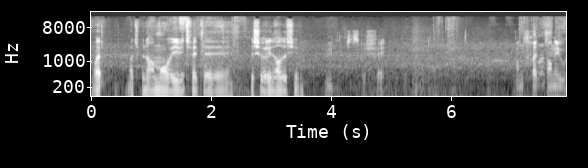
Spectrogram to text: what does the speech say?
Bah, tu peux normalement envoyer vite fait tes, tes chevaliers noirs dessus. Hmm, c'est ce que je fais. Manfred, t'en es où?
